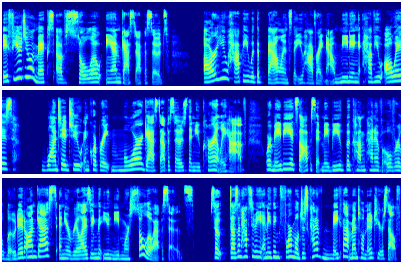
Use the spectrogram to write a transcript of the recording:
If you do a mix of solo and guest episodes, are you happy with the balance that you have right now? Meaning, have you always wanted to incorporate more guest episodes than you currently have? Or maybe it's the opposite. Maybe you've become kind of overloaded on guests and you're realizing that you need more solo episodes. So it doesn't have to be anything formal. Just kind of make that mental note to yourself.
